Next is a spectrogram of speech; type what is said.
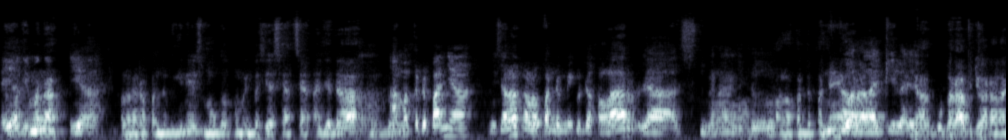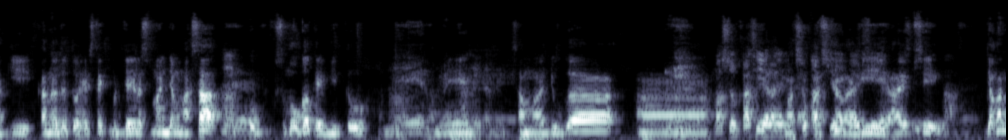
Iya. gimana Iya, kalau era pandemi gini semoga pemain Persija sehat-sehat aja dah nah, sama ke depannya. Misalnya kalau pandemik udah kelar ya harus gimana Oh, gitu. kalau ke depannya Juara ya lagi lah ya. ya gue berharap juara lagi karena ada tuh hashtag berjaya sepanjang masa. Gua- semoga kayak gitu Amin, Amin. amin, amin. sama juga eh, Masuk Asia lagi. masuk Asia lagi ya? AFC Nah, jangan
